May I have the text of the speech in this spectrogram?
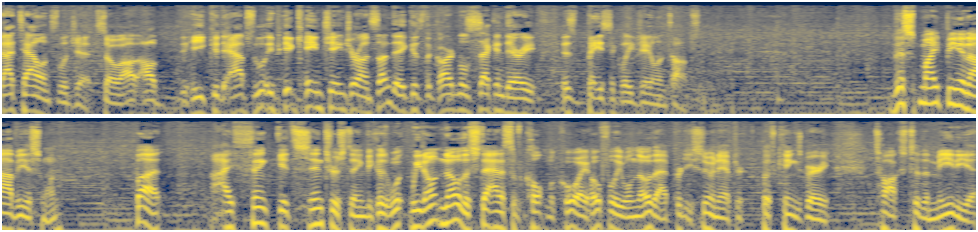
that talent's legit. So I'll, I'll he could absolutely be a game changer on Sunday because the Cardinals secondary is basically Jalen Thompson. This might be an obvious one, but I think it's interesting because we don't know the status of Colt McCoy. Hopefully, we'll know that pretty soon after Cliff Kingsbury talks to the media.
